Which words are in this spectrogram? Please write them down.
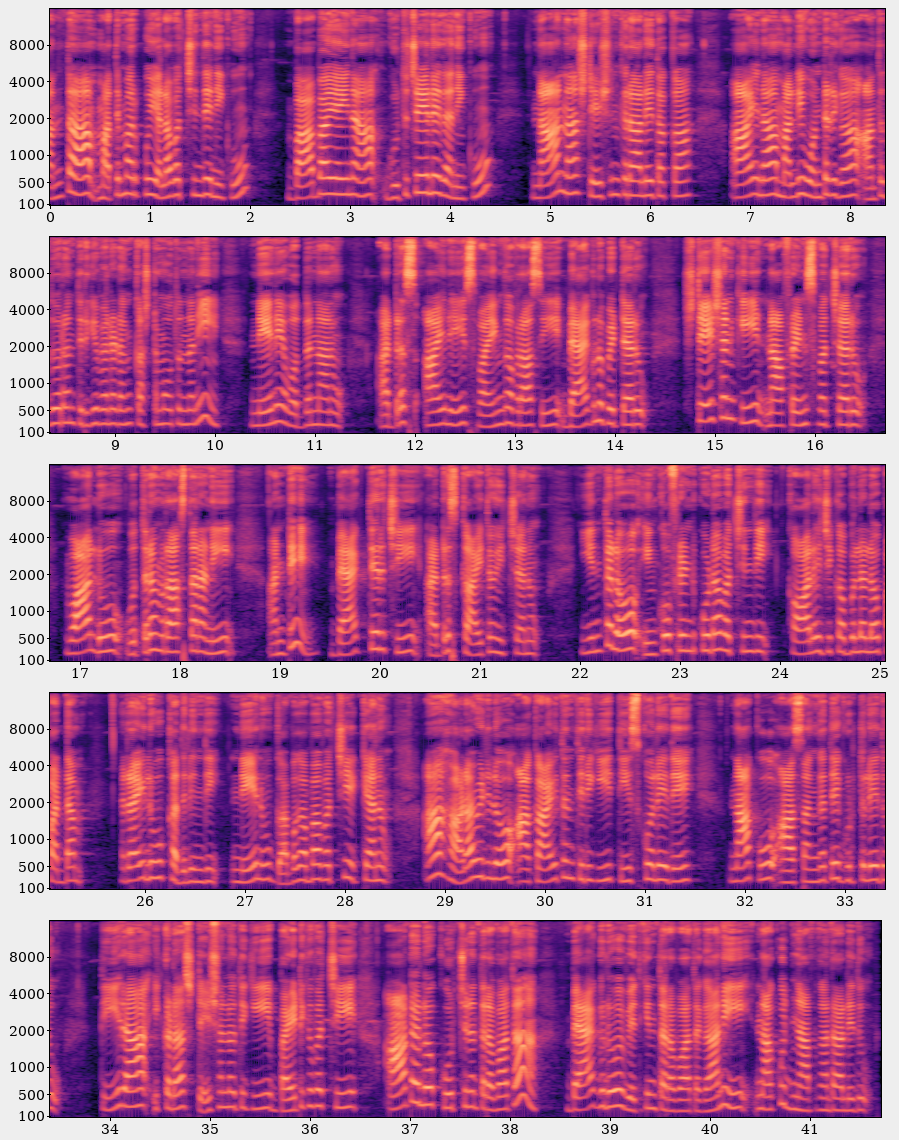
అంతా మతిమరుపు ఎలా వచ్చిందే నీకు? బాబాయ్ అయినా గుర్తు చేయలేదా నీకు? నాన్న స్టేషన్కి రాలేదక్క. ఆయన మళ్ళీ ఒంటరిగా అంత దూరం తిరిగి వెళ్ళడం కష్టమవుతుందని నేనే వద్దన్నాను. అడ్రస్ ఆయనే స్వయంగా వ్రాసి బ్యాగులో పెట్టారు. స్టేషన్కి నా ఫ్రెండ్స్ వచ్చారు. వాళ్ళు ఉత్తరం రాస్తారని అంటే బ్యాగ్ తెరిచి అడ్రస్ కాగితం ఇచ్చాను. ఇంతలో ఇంకో ఫ్రెండ్ కూడా వచ్చింది. కాలేజీ కబుర్లలో పడ్డాం. రైలు కదిలింది. నేను గబగబా వచ్చి ఎక్కాను. ఆ హడావిడిలో ఆ కాగితం తిరిగి తీసుకోలేదే. నాకు ఆ సంగతే గుర్తులేదు. తీరా ఇక్కడ స్టేషన్లో దిగి బయటికి వచ్చి ఆటోలో కూర్చున్న తర్వాత బ్యాగులో వెతికిన తర్వాత కానీ నాకు జ్ఞాపకం రాలేదు.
